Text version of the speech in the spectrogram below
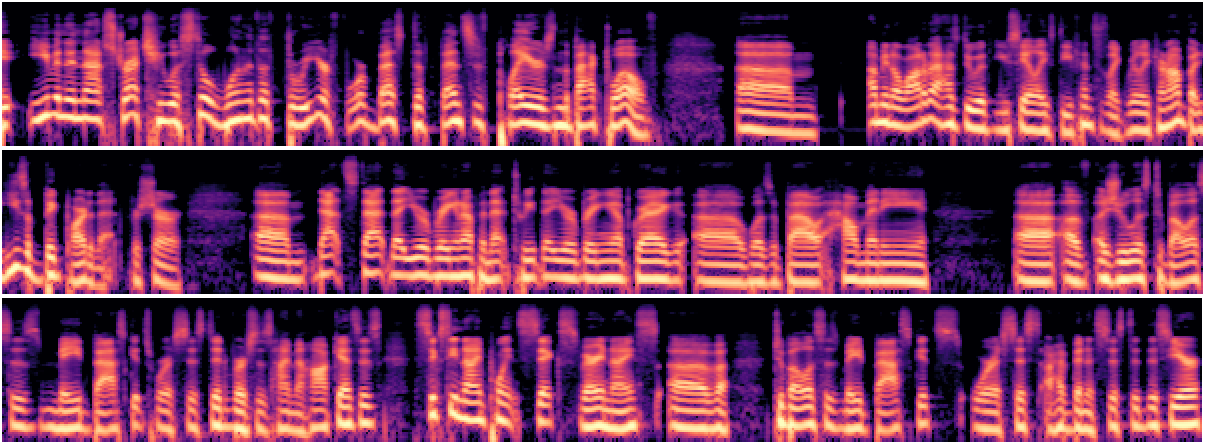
it, even in that stretch, he was still one of the three or four best defensive players in the Pac 12. Um, I mean, a lot of that has to do with UCLA's defense is like really turned on, but he's a big part of that for sure. Um, that stat that you were bringing up and that tweet that you were bringing up, Greg, uh, was about how many uh, of Azuolas Tubelis's made baskets were assisted versus Jaime Jaquez's. 69.6, very nice, of Tubelis's made baskets were assist have been assisted this year.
